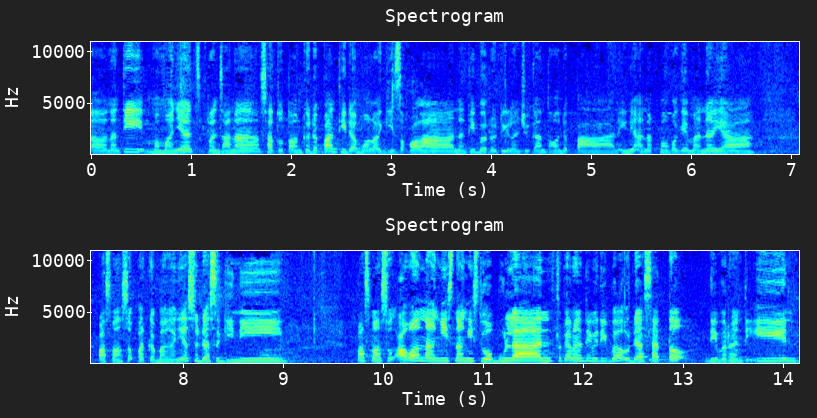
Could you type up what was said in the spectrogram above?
Uh, nanti mamanya rencana satu tahun ke depan tidak mau lagi sekolah nanti baru dilanjutkan tahun depan. Ini anak mau bagaimana ya? Pas masuk perkembangannya sudah segini. Pas masuk awal nangis nangis dua bulan. Sekarang tiba-tiba udah settle diberhentiin.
